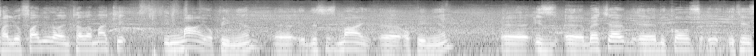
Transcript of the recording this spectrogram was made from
Paleofaliro and Kalamaki, in my opinion, uh, this is my uh, opinion, uh, is uh, better uh, because it is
